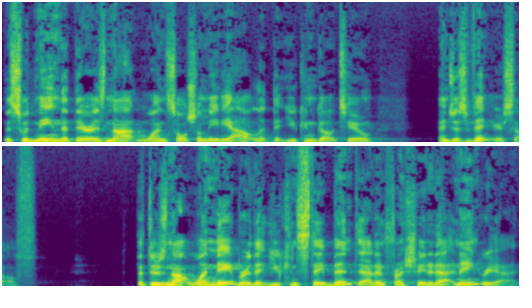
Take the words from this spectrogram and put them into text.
This would mean that there is not one social media outlet that you can go to and just vent yourself. That there's not one neighbor that you can stay bent at and frustrated at and angry at.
